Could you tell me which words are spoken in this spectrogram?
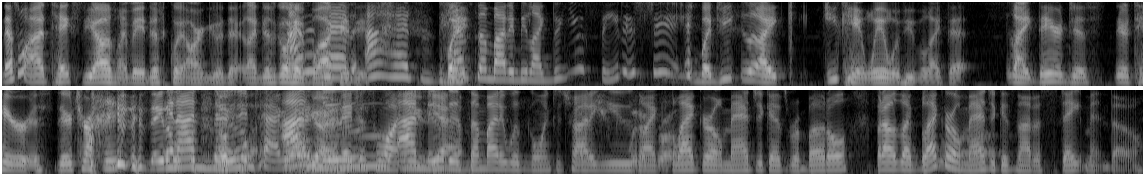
that's why I texted you. I was like, man, just quit arguing that. Like, just go ahead I, and block had, it. I had to But- have somebody be like do you see this shit But you like you can't win with people like that. Like they're just they're terrorists. They're trying. they don't. and I They're knew, I antagonizing. Yeah. knew, They just want I you, knew yeah. that somebody was going to try to use like troll. black girl magic as rebuttal, but I was like, black girl magic is not a statement though.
